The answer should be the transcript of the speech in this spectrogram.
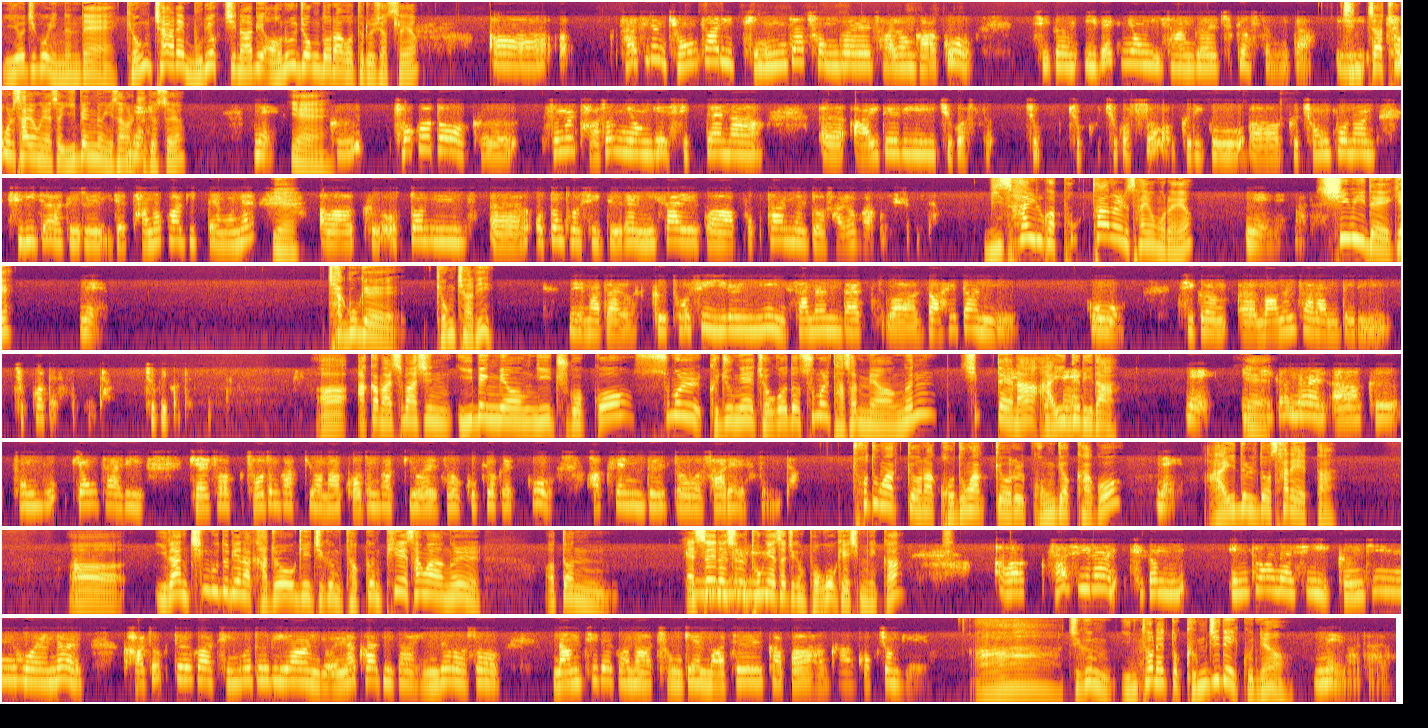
이어지고 있는데 경찰의 무력 진압이 어느 정도라고 들으셨어요? 어, 사실은 경찰이 진짜 총을 사용하고 지금 200명 이상을 죽였습니다. 진짜 총을 사용해서 200명 이상을 네. 죽였어요? 네. 예. 그 적어도 그 25명의 10대나 어, 아이들이 죽었어. 죽, 죽, 죽었어. 그리고, 어, 그 정부는 시위자들을 이제 단합하기 때문에, 예. 어, 그 어떤, 어, 어떤 도시들의 미사일과 폭탄을 또 사용하고 있습니다. 미사일과 폭탄을 사용을 해요? 네네, 네, 맞아요. 시위대에게? 네. 자국의 경찰이? 네, 맞아요. 그 도시 이름이 사난닷와 자헤단이고 지금 어, 많은 사람들이 죽고 됐습니다. 죽이고 됐습니다. 아, 아까 말씀하신 200명이 죽었고 20, 그 중에 적어도 25명은 10대나 아이들이다. 네. 예. 지금은 아, 그 정부 경찰이 계속 초등학교나 고등학교에서 공격했고 학생들도 살해했습니다. 초등학교나 고등학교를 공격하고 네. 아이들도 살해했다. 어, 이란 친구들이나 가족이 지금 겪은 피해 상황을 어떤 SNS를 음. 통해서 지금 보고 계십니까? 어, 사실은 지금 인터넷이 끊긴 후에는 가족들과 친구들이랑 연락하기가 힘들어서 남치되거나 중계 맞을까봐 항상 걱정이에요. 아, 지금 인터넷도 금지돼 있군요. 네, 맞아요.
